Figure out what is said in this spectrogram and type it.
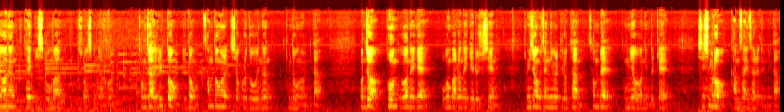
125만 수원 시민 여러분, 정자 1동, 2동, 3동을 지역구로 두고 있는 김동훈 의원입니다. 먼저 본 의원에게 5분 발언의 기회를 주신 김희정 의장님을 비롯한 선배 동료 의원님들께 진심으로 감사 인사를 드립니다.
